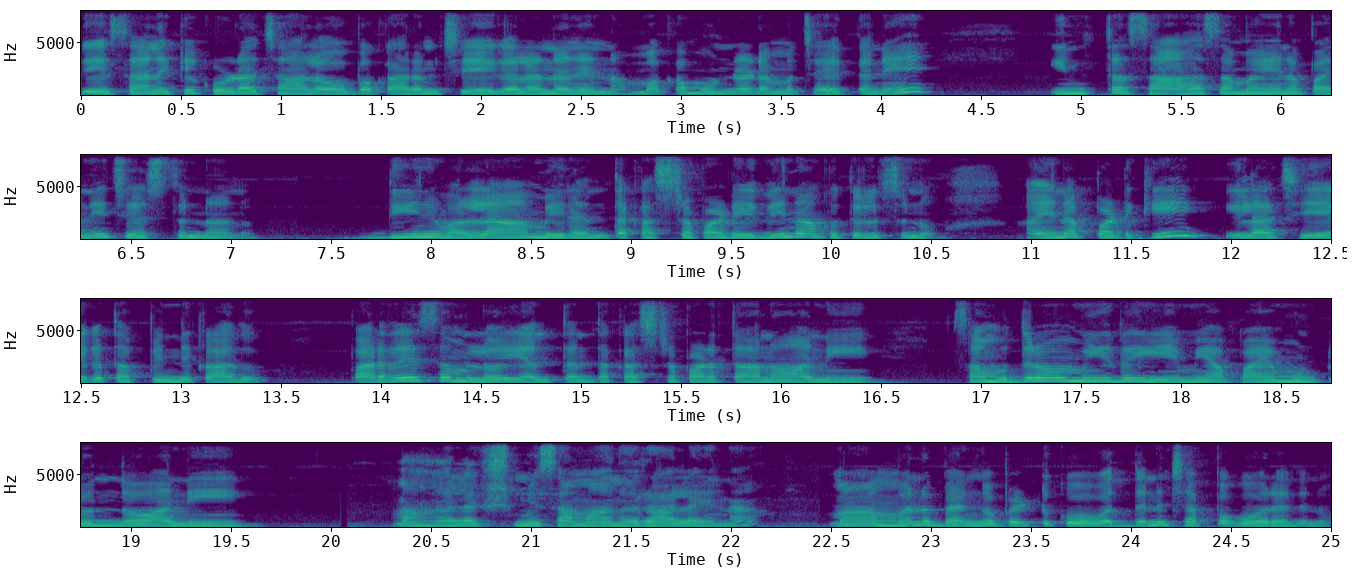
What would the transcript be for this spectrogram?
దేశానికి కూడా చాలా ఉపకారం చేయగలననే నమ్మకం ఉండడం చేతనే ఇంత సాహసమైన పని చేస్తున్నాను. దీనివల్ల మీరెంత కష్టపడేది నాకు తెలుసును. అయినప్పటికీ ఇలా చేయక తప్పింది కాదు. పరదేశంలో ఎంతెంత కష్టపడతానో అని సముద్రం మీద ఏమి అపాయం ఉంటుందో అని మహాలక్ష్మి సమానురాలైన మా అమ్మను బెంగ పెట్టుకోవద్దని చెప్పకూరదును.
